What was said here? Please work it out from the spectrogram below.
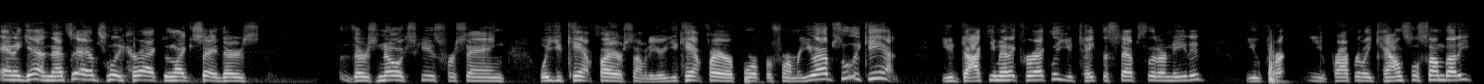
And again, that's absolutely correct. And like I say, there's there's no excuse for saying, well, you can't fire somebody or you can't fire a poor performer. You absolutely can. You document it correctly. You take the steps that are needed. You you properly counsel somebody.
